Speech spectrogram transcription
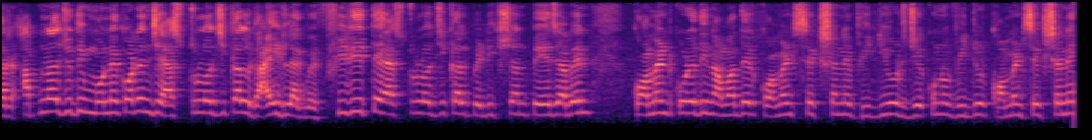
আর আপনারা যদি মনে করেন যে অ্যাস্ট্রোলজিক্যাল গাইড লাগবে ফ্রিতে অ্যাস্ট্রোলজিক্যাল প্রেডিকশান পেয়ে যাবেন। কমেন্ট করে দিন আমাদের কমেন্ট সেকশানে ভিডিওর যে কোনো ভিডিওর কমেন্ট সেকশানে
